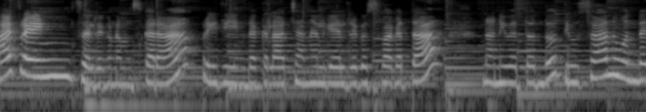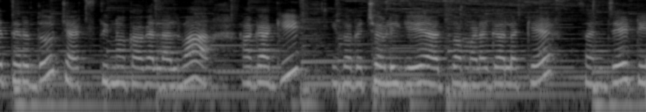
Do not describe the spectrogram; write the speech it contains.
ಹಾಯ್ ಫ್ರೆಂಡ್ಸ್ ಎಲ್ರಿಗೂ ನಮಸ್ಕಾರ. ಪ್ರೀತಿಯಿಂದ ಕಲಾ ಚಾನಲ್ಗೆ ಎಲ್ರಿಗೂ ಸ್ವಾಗತ. ನಾನಿವತ್ತೊಂದು ದಿವಸಾನು ಒಂದೇ ಥರದ್ದು ಚಾಟ್ಸ್ ತಿನ್ನೋಕ್ಕಾಗಲ್ಲ ಅಲ್ವಾ? ಹಾಗಾಗಿ ಇವಾಗ ಚಳಿಗೆ ಅಥವಾ ಮಳೆಗಾಲಕ್ಕೆ ಸಂಜೆ ಟೀ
